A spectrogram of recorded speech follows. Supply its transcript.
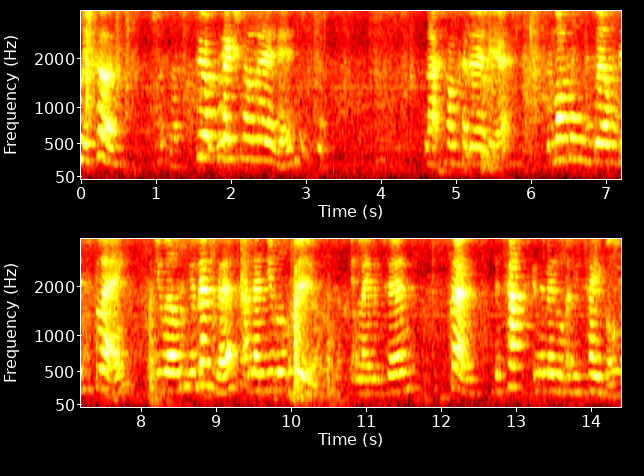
Because through observational learning, like Tom said earlier, the model will display, you will remember, and then you will do, in layman terms. So, the task in the middle of your table,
